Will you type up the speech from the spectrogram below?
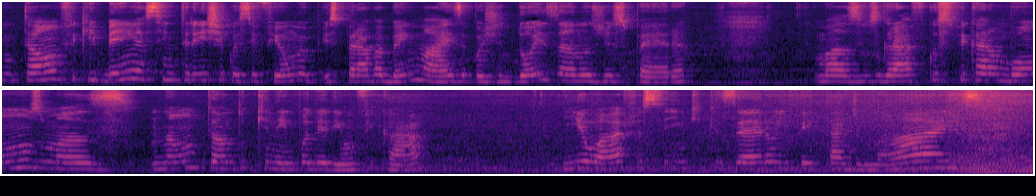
Então fiquei bem assim triste com esse filme, eu esperava bem mais depois de dois anos de espera. Mas os gráficos ficaram bons, mas não tanto que nem poderiam ficar. E eu acho assim que quiseram enfeitar demais.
